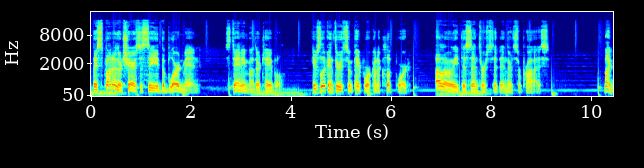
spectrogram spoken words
They spun in their chairs to see the blurred man standing by their table. He was looking through some paperwork on a clipboard, utterly disinterested in their surprise. My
